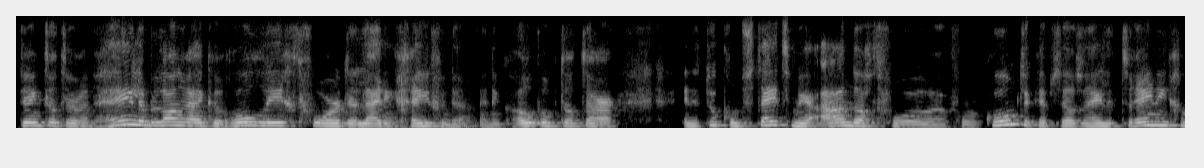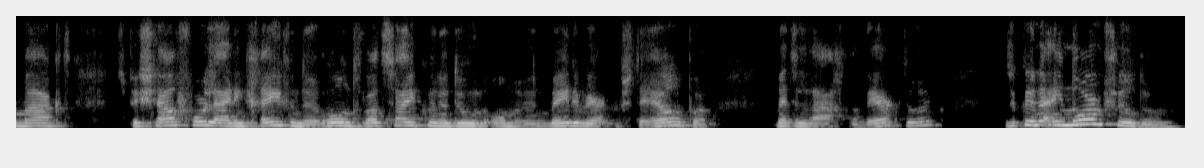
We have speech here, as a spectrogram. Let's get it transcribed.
denk dat er een hele belangrijke rol ligt voor de leidinggevende. En ik hoop ook dat daar in de toekomst steeds meer aandacht voor, voor komt. Ik heb zelfs een hele training gemaakt, speciaal voor leidinggevenden, rond wat zij kunnen doen om hun medewerkers te helpen met een lagere werkdruk. Ze kunnen enorm veel doen.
